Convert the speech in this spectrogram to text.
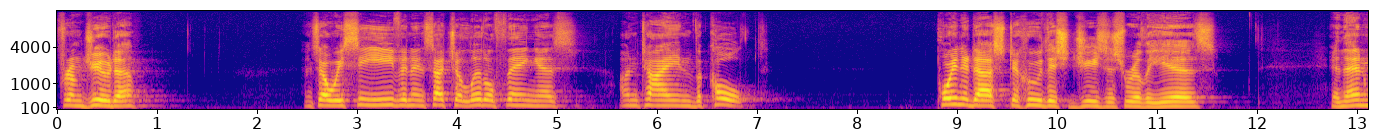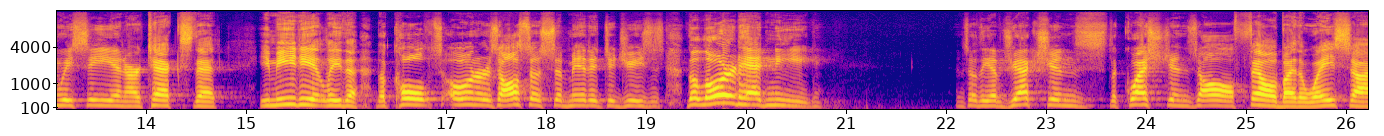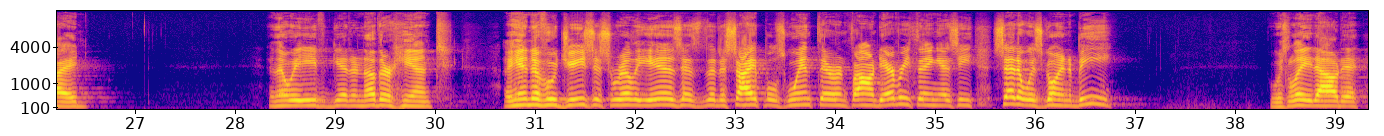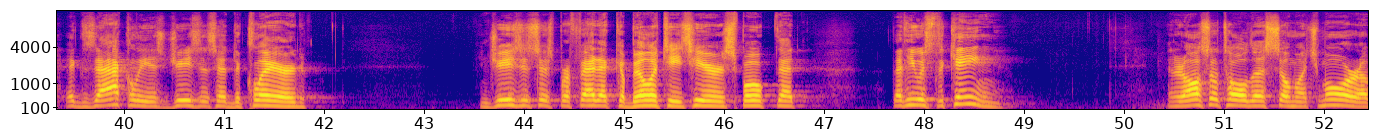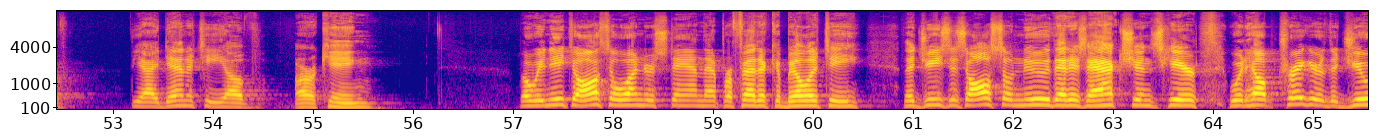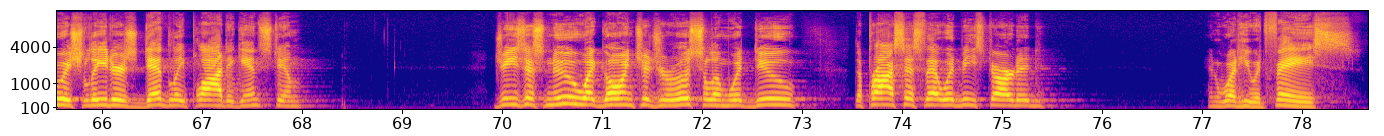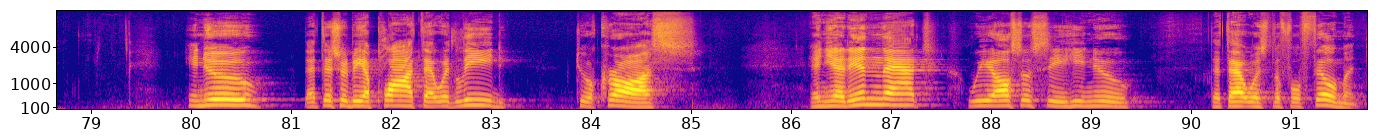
from Judah. And so we see, even in such a little thing as untying the colt, pointed us to who this Jesus really is. And then we see in our text that immediately the, the colt's owners also submitted to Jesus. The Lord had need. And so the objections, the questions all fell by the wayside. And then we even get another hint a hint of who Jesus really is as the disciples went there and found everything as he said it was going to be. It was laid out exactly as Jesus had declared. Jesus' prophetic abilities here spoke that, that he was the king. And it also told us so much more of the identity of our king. But we need to also understand that prophetic ability that Jesus also knew that his actions here would help trigger the Jewish leaders' deadly plot against him. Jesus knew what going to Jerusalem would do, the process that would be started, and what he would face. He knew that this would be a plot that would lead to a cross. And yet, in that, we also see he knew that that was the fulfillment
